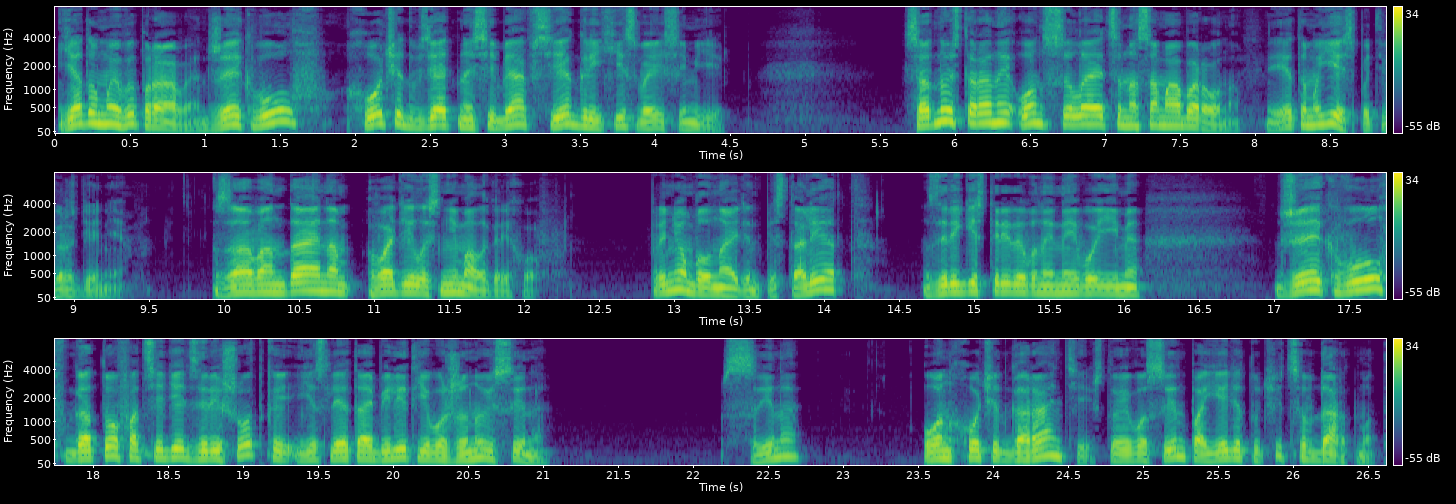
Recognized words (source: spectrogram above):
«Я думаю, вы правы. Джейк Вулф хочет взять на себя все грехи своей семьи. С одной стороны, он ссылается на самооборону, и этому есть подтверждение. За Ван Дайном водилось немало грехов. При нем был найден пистолет, зарегистрированный на его имя. Джейк Вулф готов отсидеть за решеткой, если это обелит его жену и сына. Сына? Он хочет гарантии, что его сын поедет учиться в Дартмут,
